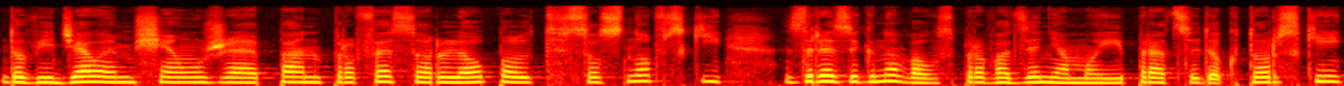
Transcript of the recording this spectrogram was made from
dowiedziałem się, że pan profesor Leopold Sosnowski zrezygnował z prowadzenia mojej pracy doktorskiej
